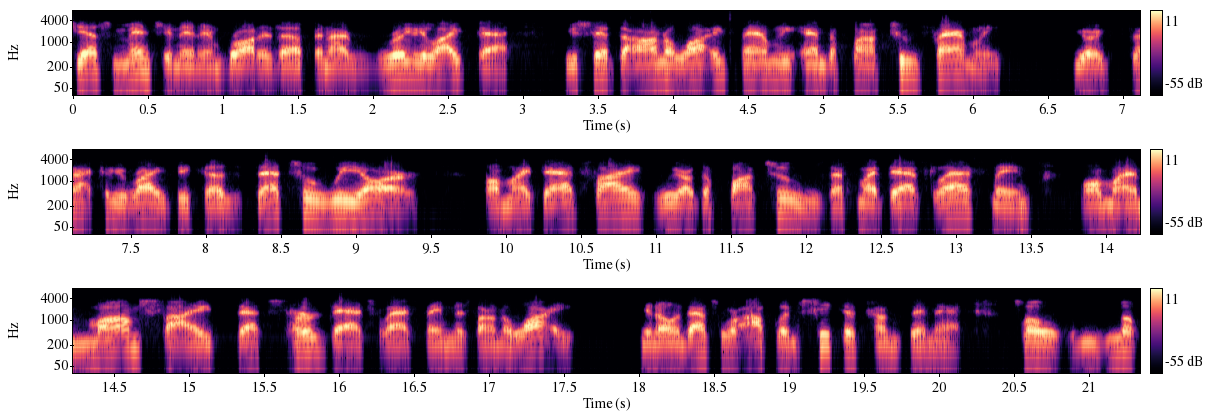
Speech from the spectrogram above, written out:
just mentioned it and brought it up, and I really like that. You said the Anoa'i family and the Fatu family. You're exactly right because that's who we are. On my dad's side, we are the Fatus. That's my dad's last name. On my mom's side, that's her dad's last name is Anawai. You know, and that's where Afa and Sika comes in at. So no,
